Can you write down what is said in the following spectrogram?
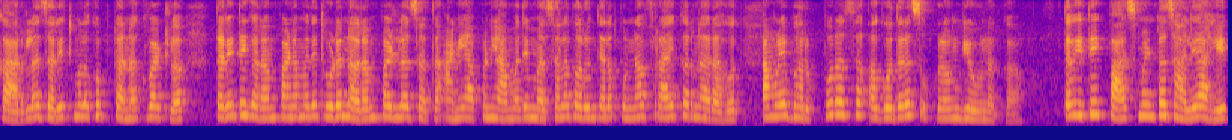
कारलं जरी तुम्हाला खूप टणक वाटलं तरी ते गरम पाण्यामध्ये थोडं नरम पडलं जातं आणि आपण ह्यामध्ये मसाला भरून त्याला पुन्हा फ्राय करणार आहोत. त्यामुळे भरपूर असं अगोदरच उकळवून घेऊ नका. तर इथे एक पाच मिनटं झाले आहेत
